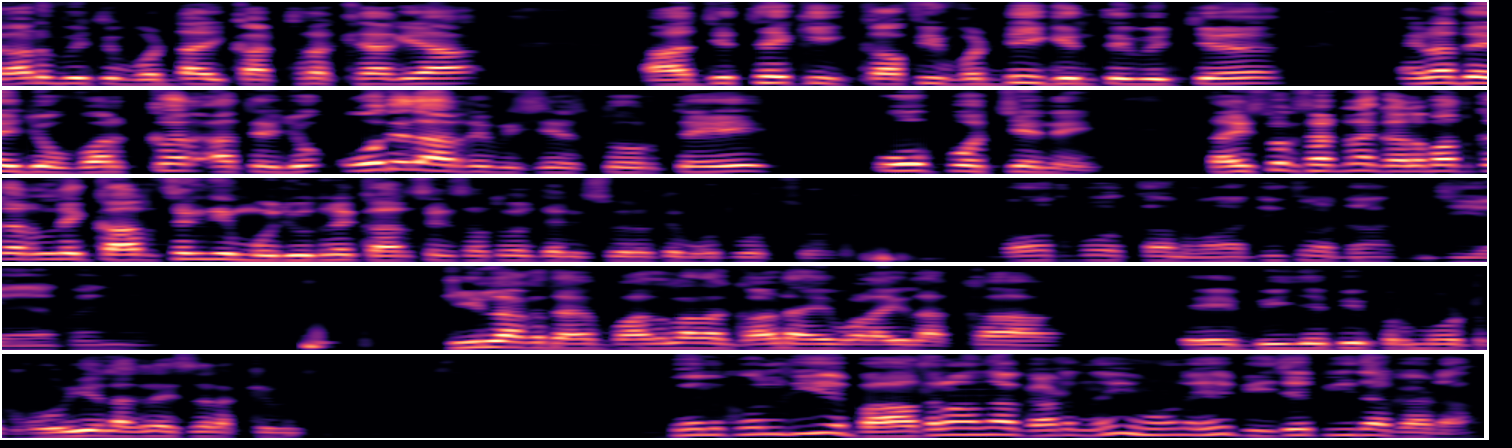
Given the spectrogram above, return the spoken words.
ਗੜ੍ਹ ਵਿੱਚ ਵੱਡਾ ਇਕੱਠ ਰੱਖਿਆ ਗਿਆ ਜਿੱਥੇ ਕਿ ਕਾਫੀ ਵੱਡੀ ਗਿਣਤੀ ਵਿੱਚ ਇਹਨਾਂ ਦੇ ਜੋ ਵਰਕਰ ਅਤੇ ਜੋ ਅਹੁਦੇਦਾਰ ਨੇ ਵਿਸ਼ੇਸ਼ ਤੌਰ ਤੇ, ਉਹ ਪਹੁੰਚੇ ਨੇ। ਤਾਂ ਇਸ ਵਕਤ ਸਾਡੇ ਨਾਲ ਗੱਲਬਾਤ ਕਰਨ ਲਈ ਕਾਰ ਸਿੰਘ ਜੀ ਮੌਜੂਦ ਨੇ। ਕਾਰ ਸਿੰਘ ਸਭ ਤੋਂ ਪਹਿਲਾਂ ਦੈਨਿਕ ਸਵੇਰਾ ਤੇ ਬਹੁਤ-ਬਹੁਤ ਸਵਾਗਤ ਬਹੁਤ ਬਹੁਤ ਧੰਨਵਾਦ ਜੀ ਤੁਹਾਡਾ ਜੀ ਆਇਆਂ ਕਹਿੰਦੇ ਆ ਕੀ ਲੱਗਦਾ ਹੈ ਬਾਦਲਾਂ ਦਾ ਗੜ੍ਹ ਇਹ ਵਾਲਾ ਇਲਾਕਾ ਤੇ ਬੀਜੇਪੀ ਪ੍ਰਮੋਟ ਹੋ ਰਹੀ ਹੈ ਲੱਗ ਰਿਹਾ ਇਸ ਇਲਾਕੇ ਵਿੱਚ? ਬਿਲਕੁਲ ਜੀ ਇਹ ਬਾਦਲਾਂ ਦਾ ਗੜ ਨਹੀਂ ਹੁਣ ਇਹ ਬੀਜੇਪੀ ਦਾ ਗੜ ਆ।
